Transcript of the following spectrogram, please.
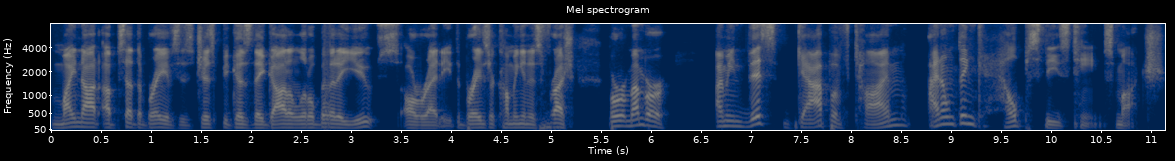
might not upset the Braves is just because they got a little bit of use already. The Braves are coming in as fresh. But remember, I mean, this gap of time, I don't think helps these teams much.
